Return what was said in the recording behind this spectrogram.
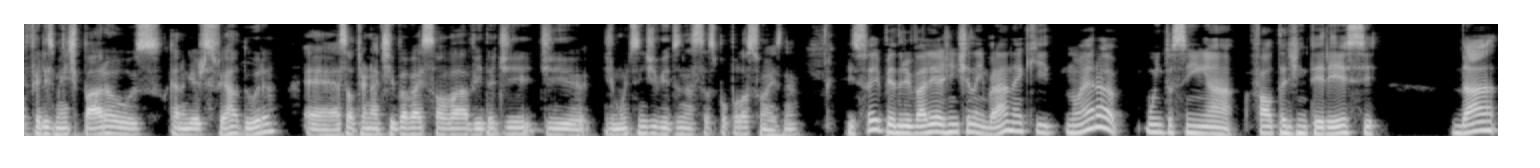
felizmente para os caranguejos ferradura, é, essa alternativa vai salvar a vida de, de, de muitos indivíduos nessas populações, né? Isso aí, Pedro. E vale a gente lembrar, né, que não era muito assim a falta de interesse da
